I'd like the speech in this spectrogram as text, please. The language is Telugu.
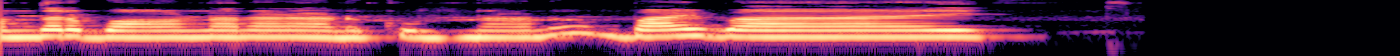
అందరు బాగున్నారని అనుకుంటున్నాను. Bye bye.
